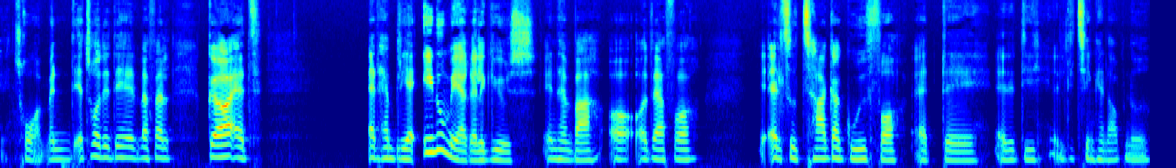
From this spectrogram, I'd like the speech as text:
jeg tror, men jeg tror, det, det i hvert fald gør, at, at han bliver endnu mere religiøs, end han var, og, og derfor altid takker Gud for, at øh, alle, de, alle de ting, han opnåede.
